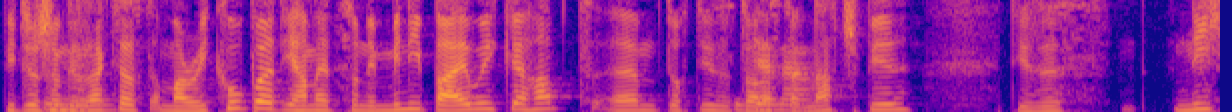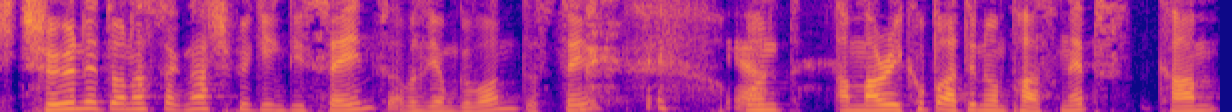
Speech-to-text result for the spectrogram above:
Wie du schon mhm. gesagt hast, Amari Cooper, die haben jetzt so eine Mini-Bye-Week gehabt ähm, durch dieses genau. Donnerstag-Nachtspiel. Dieses nicht schöne Donnerstag-Nachtspiel gegen die Saints, aber sie haben gewonnen, das zählt. ja. Und Amari Cooper hatte nur ein paar Snaps, kam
